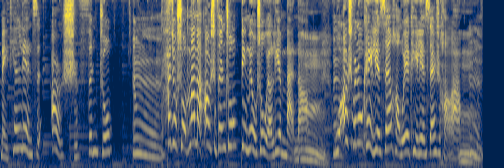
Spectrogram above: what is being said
每天练字二十分钟。嗯，他就说：“妈妈，二十分钟，并没有说我要练满呢。嗯我二十分钟可以练三行，我也可以练三十行啊。嗯，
